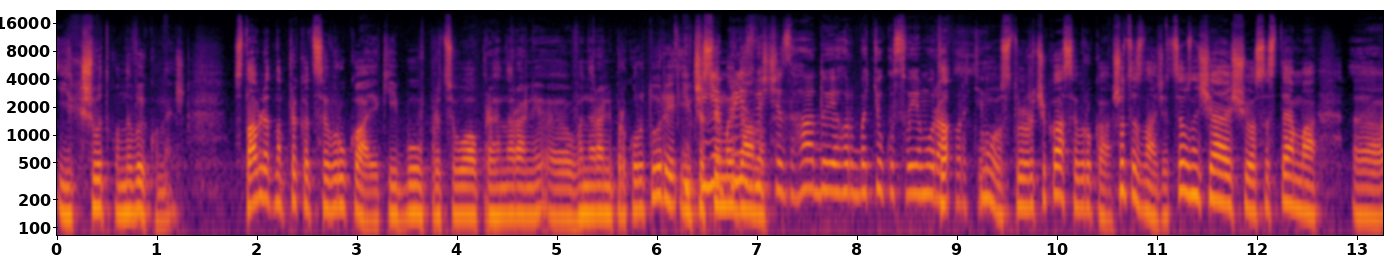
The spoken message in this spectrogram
і їх швидко не виконаєш. Ставлять, наприклад, Севрука, який був працював при генеральній е, в Генеральній прокуратурі і, І в часи чиє майдану. прізвище згадує Горбатюк у своєму Та- рапорті? ну, Столярчука, Севрука. Що це значить? Це означає, що система е,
